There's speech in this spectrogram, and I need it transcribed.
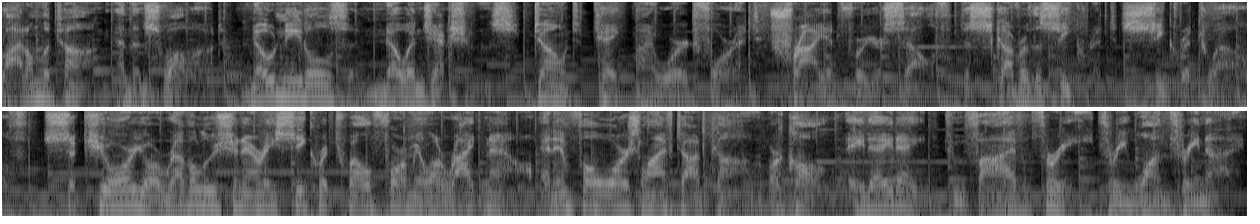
right on the tongue, and then swallowed. No needles, no injections. Don't take my word for it. Try it for yourself. Discover the secret. Secret 12. Secure your revolutionary Secret 12 formula right now at InfoWarsLife.com or call 888 253 3139.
